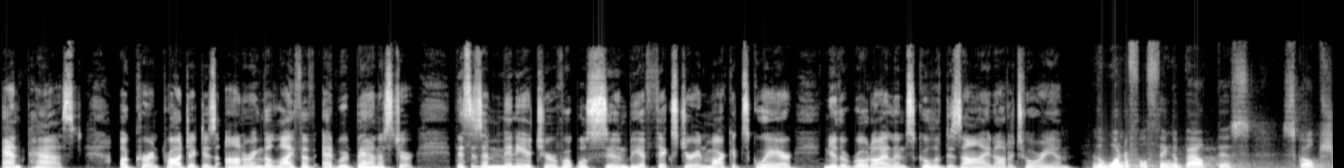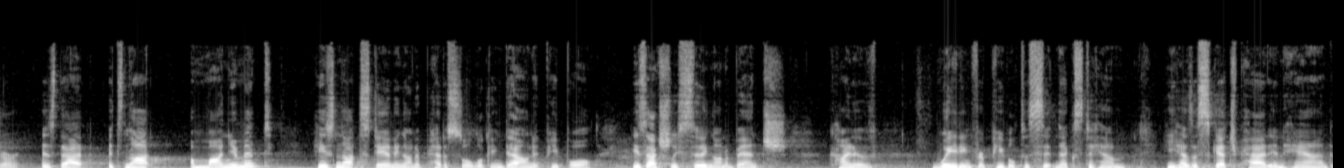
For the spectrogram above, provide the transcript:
and past. A current project is honoring the life of Edward Bannister. This is a miniature of what will soon be a fixture in Market Square near the Rhode Island School of Design auditorium. And the wonderful thing about this sculpture is that it's not a monument. He's not standing on a pedestal looking down at people. He's actually sitting on a bench, kind of waiting for people to sit next to him. He has a sketch pad in hand,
